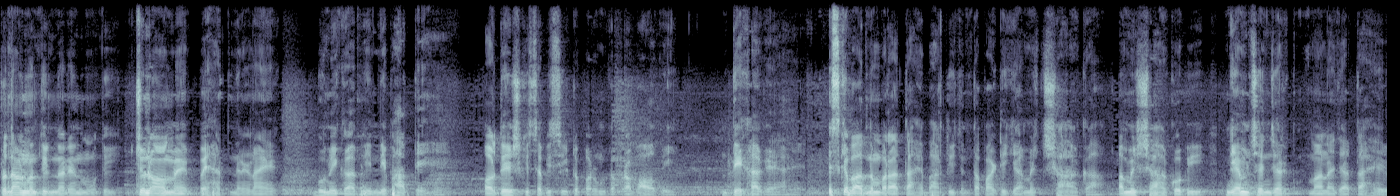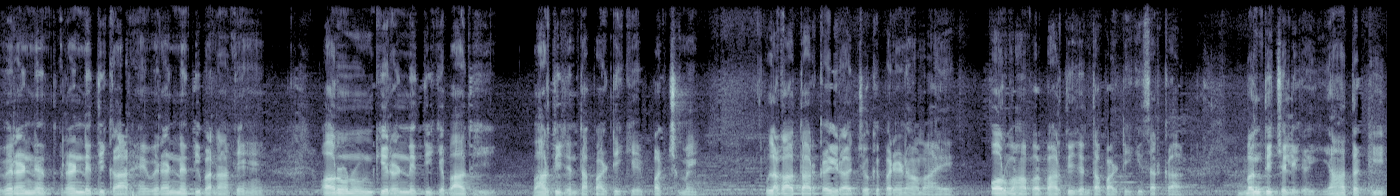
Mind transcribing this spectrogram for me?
प्रधानमंत्री नरेंद्र मोदी चुनाव में बेहद निर्णायक भूमिका भी निभाते हैं, और देश की सभी सीटों पर उनका प्रभाव भी देखा गया है। इसके बाद नंबर आता है भारतीय जनता पार्टी के अमित शाह का। अमित शाह को भी गेम चेंजर माना जाता है। वे रणनीतिकार हैं, वे रणनीति बनाते हैं और उन- उनकी रणनीति के बाद ही भारतीय जनता पार्टी के पक्ष में लगातार कई राज्यों के परिणाम आए और वहाँ पर भारतीय जनता पार्टी की सरकार बनती चली गई। यहाँ तक कि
